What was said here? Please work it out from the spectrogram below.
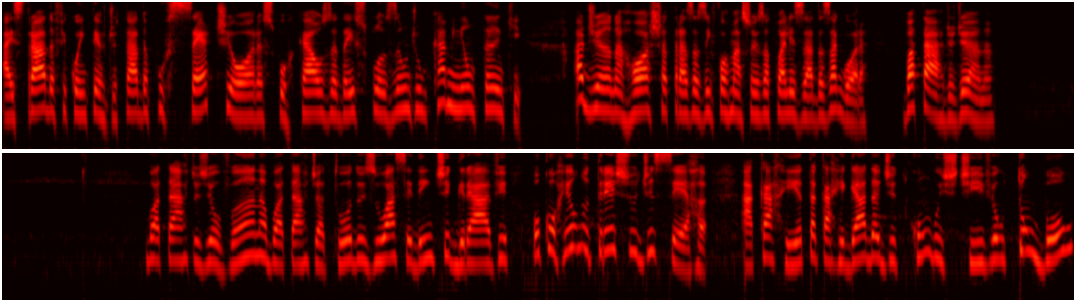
A estrada ficou interditada por sete horas por causa da explosão de um caminhão-tanque. A Diana Rocha traz as informações atualizadas agora. Boa tarde, Diana. Boa tarde, Giovana. Boa tarde a todos. O acidente grave ocorreu no trecho de serra. A carreta carregada de combustível tombou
